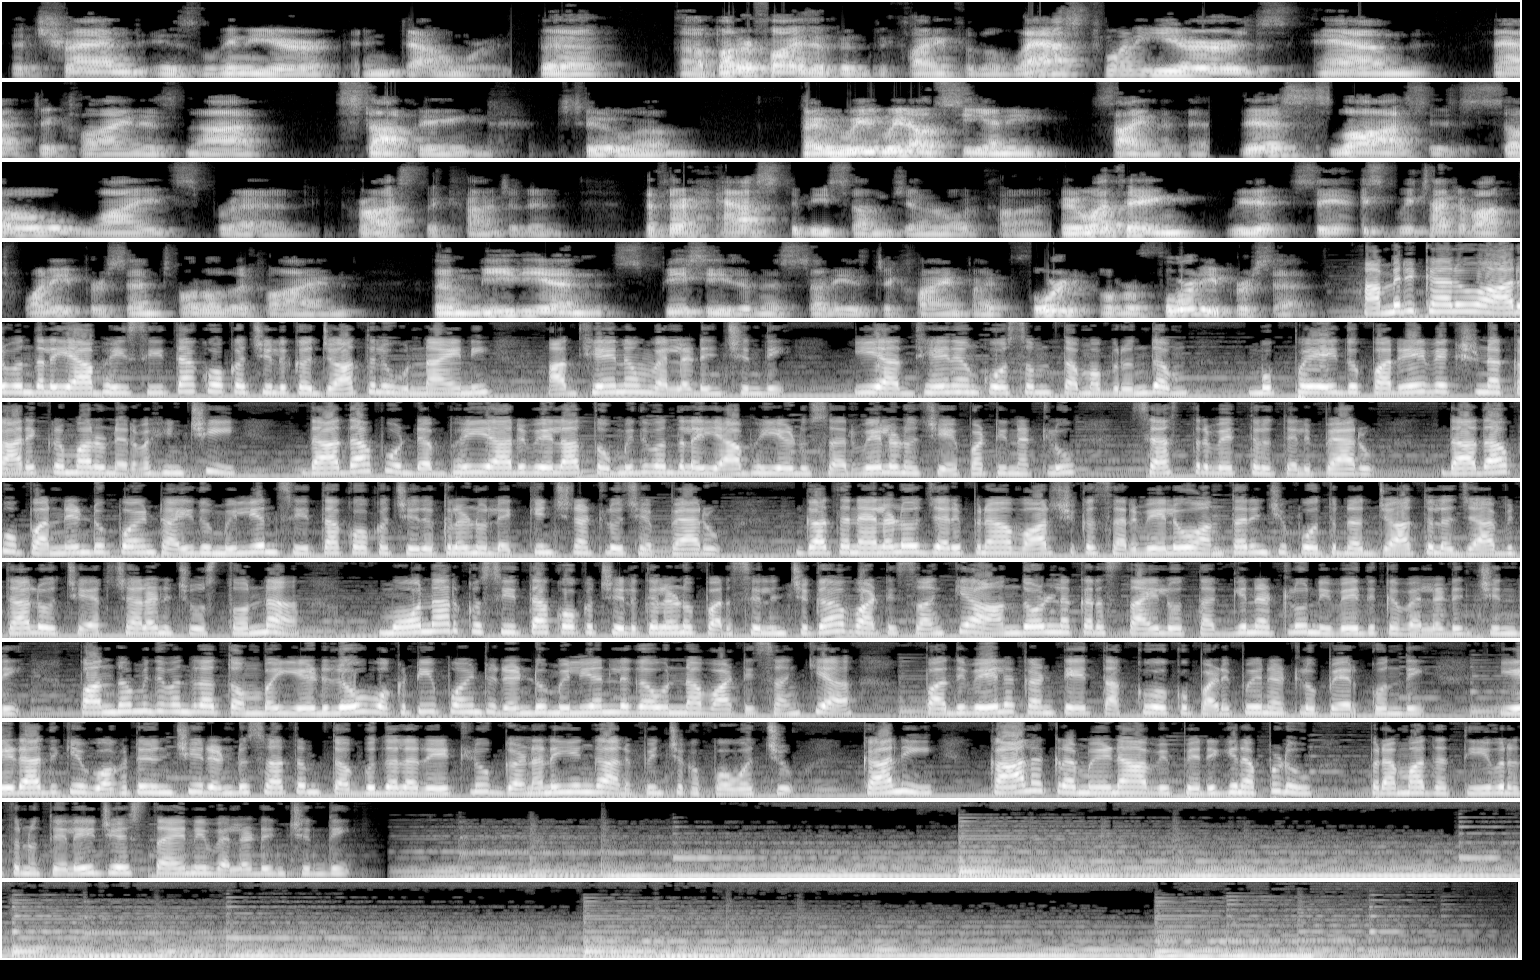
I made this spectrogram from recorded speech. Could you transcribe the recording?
the trend is linear and downward. The uh, butterflies have been declining for the last 20 years, and that decline is not stopping to. Um, I mean, we, we don't see any sign of that. This loss is so widespread across the continent that there has to be some general cause. I mean, one thing we see, we talked about 20% total decline. The median species in this study has declined by 40, over 40%. అమెరికాలో ఆరు వందల యాభై సీతాకోక చిలుక జాతులు ఉన్నాయని అధ్యయనం వెల్లడించింది ఈ అధ్యయనం కోసం తమ బృందం ముప్పై ఐదు పర్యవేక్షణ కార్యక్రమాలు నిర్వహించి దాదాపు డెబ్బై ఆరు వేల తొమ్మిది వందల యాభై ఏడు సర్వేలను చేపట్టినట్లు శాస్త్రవేత్తలు తెలిపారు. దాదాపు పన్నెండు పాయింట్ ఐదు మిలియన్ సీతాకోక చిలుకలను లెక్కించినట్లు చెప్పారు. గత నెలలో జరిపిన వార్షిక సర్వేలో అంతరించిపోతున్న జాతుల జాబితాలో చేర్చాలని చూస్తోన్న మోనార్కు సీతాకోక చిలుకలను పరిశీలించగా వాటి సంఖ్య ఆందోళనకర స్థాయిలో తగ్గినట్లు నివేదిక వెల్లడించింది. పంతొమ్మిది వందల తొంభై ఏడులో ఒకటి పాయింట్ రెండు మిలియన్లుగా ఉన్న వాటి సంఖ్య పదివేల కంటే తక్కువకు పడిపోయినట్లు పేర్కొంది. ఏడాదికి ఒకటి నుంచి రెండు శాతం తగ్గుదల రేట్లు గణనీయంగా అనిపించకపోవచ్చు. కానీ కాలక్రమేణా అవి పెరిగినప్పుడు ప్రమాద తీవ్రతను తెలియజేస్తాయని వెల్లడించింది.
